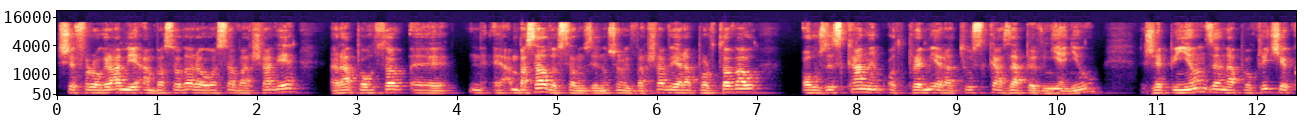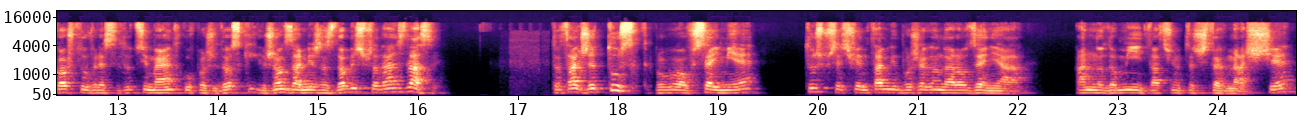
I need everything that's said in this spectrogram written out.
szyfrogramie ambasadora USA w Warszawie raporto, e, ambasador Stanów Zjednoczonych w Warszawie raportował o uzyskanym od premiera Tuska zapewnieniu, że pieniądze na pokrycie kosztów restytucji majątków pożydowskich rząd zamierza zdobyć sprzedając lasy. To także Tusk próbował w Sejmie tuż przed świętami Bożego Narodzenia Anno Domini 2014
